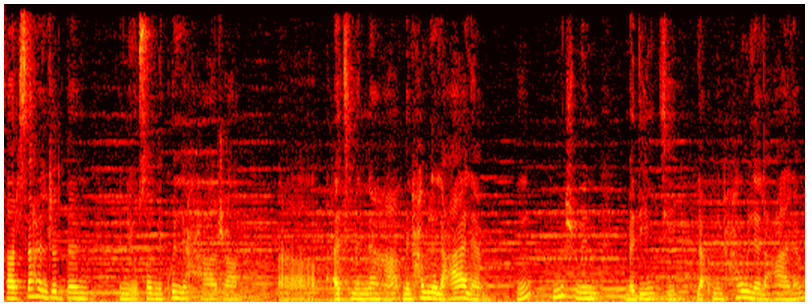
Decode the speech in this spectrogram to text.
صار سهل جدا إنه يوصلني كل حاجة آه، أتمناها من حول العالم. مش من مدينتي لا من حول العالم.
